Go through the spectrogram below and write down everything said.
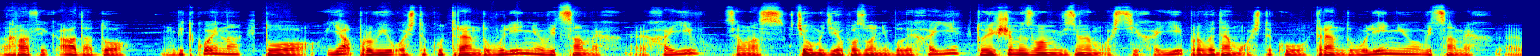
графік ADA до біткоїна, то я провів ось таку трендову лінію від самих е, хаїв. Це в нас в цьому діапазоні були хаї. То якщо ми з вами візьмемо ось ці хаї, проведемо ось таку трендову лінію від самих е,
